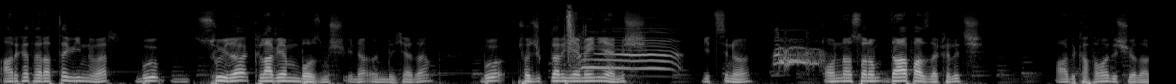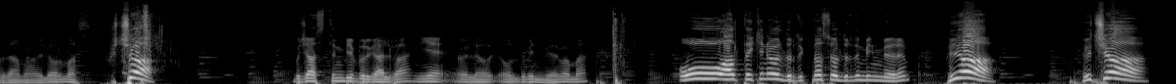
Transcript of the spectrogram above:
arka tarafta Win var. Bu suyla klavyemi bozmuş yine öndeki adam. Bu çocukların yemeğini yemiş. Gitsin o. Ondan sonra daha fazla kılıç. Abi kafama düşüyorlardı ama öyle olmaz. Hıça! Bu Justin Bieber galiba. Niye öyle ol- oldu bilmiyorum ama. Oo alttakini öldürdük. Nasıl öldürdüm bilmiyorum. Hıya! Hıça!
